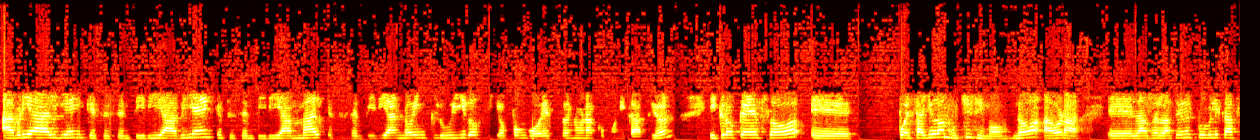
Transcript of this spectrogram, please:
habría alguien que se sentiría bien, que se sentiría mal, que se sentiría no incluido si yo pongo esto en una comunicación y creo que eso eh, pues ayuda muchísimo, ¿no? Ahora, eh, las relaciones públicas,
